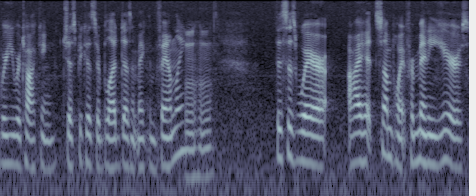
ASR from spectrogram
where you were talking just because their blood doesn't make them family. hmm This is where I, at some point for many years,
